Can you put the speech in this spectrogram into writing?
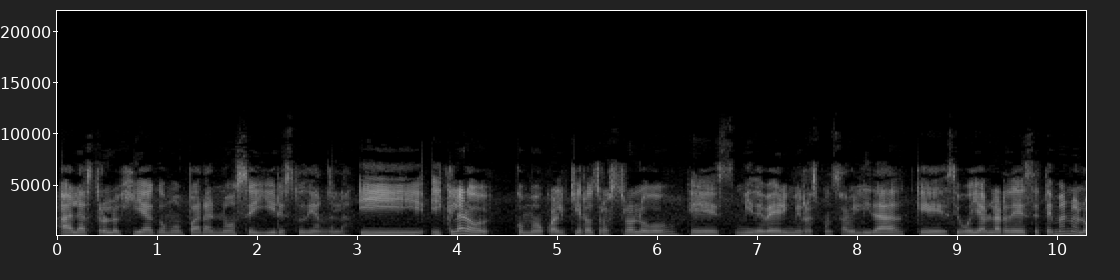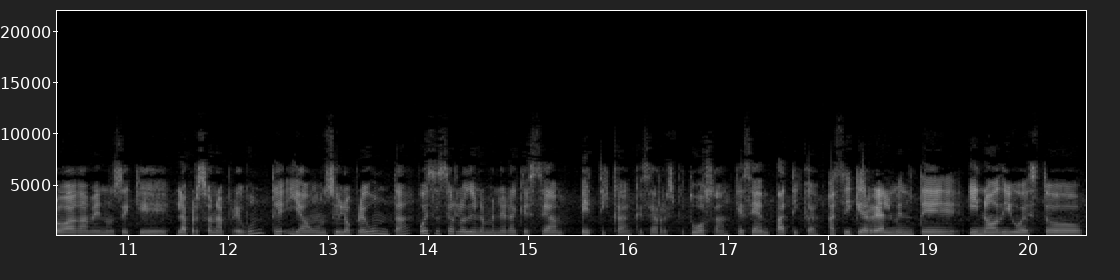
a la astrología como para no seguir estudiándola. Y, y claro, como cualquier otro astrólogo, es mi deber y mi responsabilidad que si voy a hablar de ese tema no lo haga a menos de que la persona pregunte y aún si lo pregunta, pues hacerlo de una manera que sea ética, que sea respetuosa, que sea empática. Así que realmente, y no digo esto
